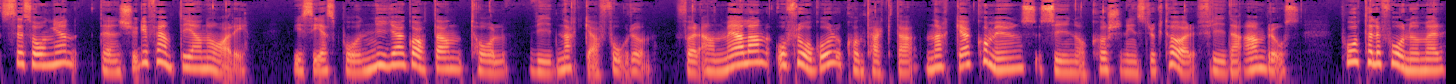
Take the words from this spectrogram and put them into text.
säsongen den 25 januari. Vi ses på Nya gatan 12 vid Nacka Forum. För anmälan och frågor kontakta Nacka kommuns syn och hörselinstruktör Frida Ambros på telefonnummer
